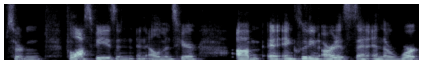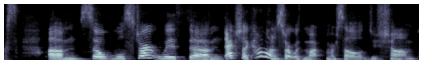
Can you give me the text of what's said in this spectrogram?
certain philosophies and, and elements here, um, including artists and, and their works. Um, so we'll start with, um, actually, I kind of want to start with Mar Marcel Duchamp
